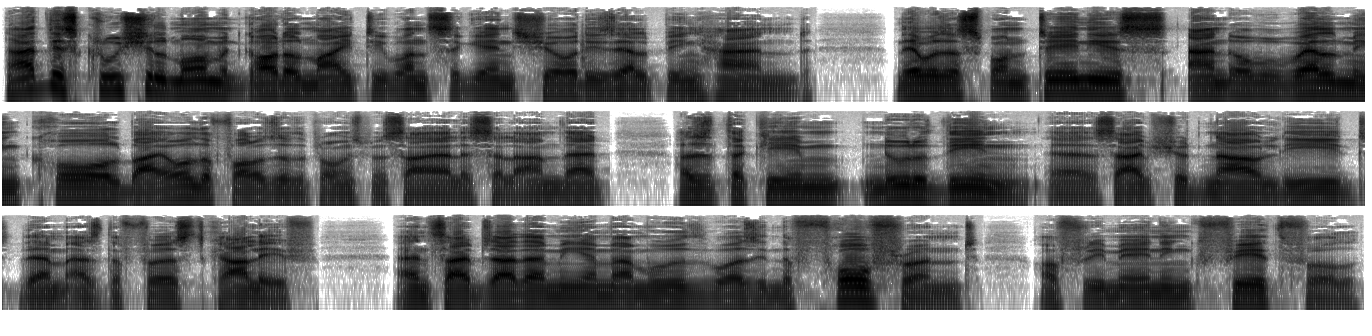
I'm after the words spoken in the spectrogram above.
Now, at this crucial moment, God Almighty once again showed his helping hand. There was a spontaneous and overwhelming call by all the followers of the promised Messiah salam, that Hazrat Hakim Nuruddin uh, Sahib should now lead them as the first caliph, and Sahibzada Mian Mahmud was in the forefront of remaining faithful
